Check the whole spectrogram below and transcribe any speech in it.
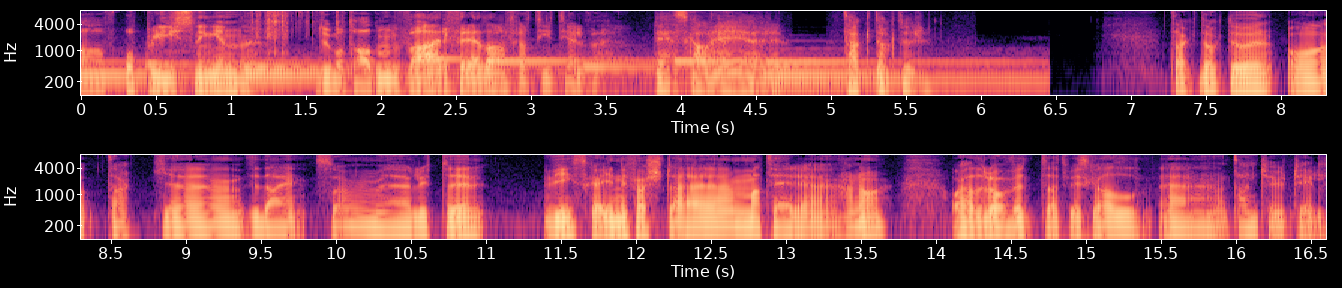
av opplysningen. Du må ta den hver fredag fra 10 til 11. Det skal jeg gjøre. Takk, doktor. Takk, doktor, og takk eh, til deg som eh, lytter. Vi skal inn i første materie her nå, og jeg hadde lovet at vi skal eh, ta en tur til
